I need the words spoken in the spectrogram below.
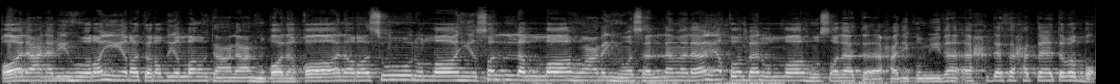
قال عن أبي هريرة رضي الله تعالى عنه قال قال رسول الله صلى الله عليه وسلم لا يقبل الله صلاة أحدكم إذا أحدث حتى يتوضأ.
